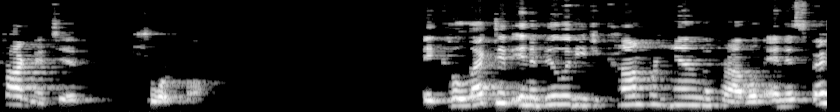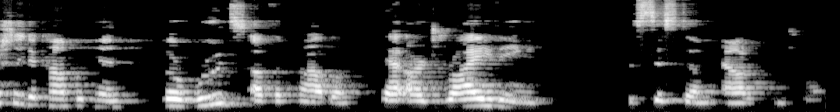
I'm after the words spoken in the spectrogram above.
cognitive shortfall. A collective inability to comprehend the problem, and especially to comprehend the roots of the problem that are driving the system out of control.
